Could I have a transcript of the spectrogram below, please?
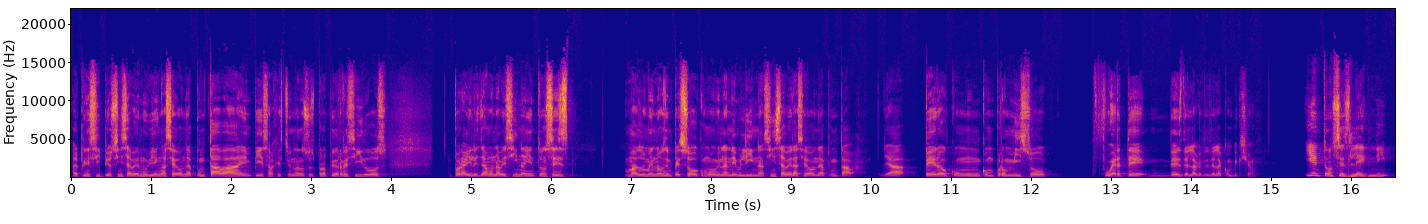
al principio sin saber muy bien hacia dónde apuntaba, empieza gestionando sus propios residuos, por ahí le llama una vecina y entonces más o menos empezó como en la neblina, sin saber hacia dónde apuntaba, ¿ya? Pero con un compromiso fuerte desde la, desde la convicción. Y entonces Legni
